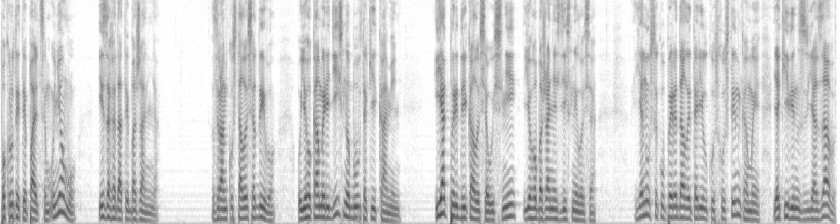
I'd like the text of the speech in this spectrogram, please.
покрутити пальцем у ньому і загадати бажання. Зранку сталося диво. У його камері дійсно був такий камінь. І як передрікалося у сні, його бажання здійснилося. Янусику передали тарілку з хустинками, які він зв'язав,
